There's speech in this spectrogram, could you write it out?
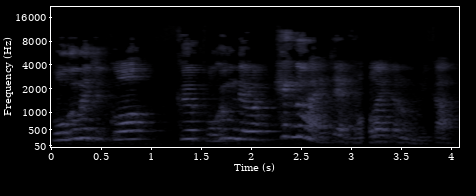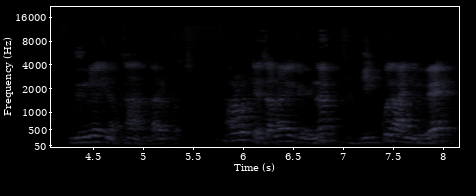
복음을 듣고 그 복음대로 행동할 때 뭐가 있다는 겁니까? 능력이 나타난다는 거죠. 바로 대사나의 교회는 믿고 난 이후에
